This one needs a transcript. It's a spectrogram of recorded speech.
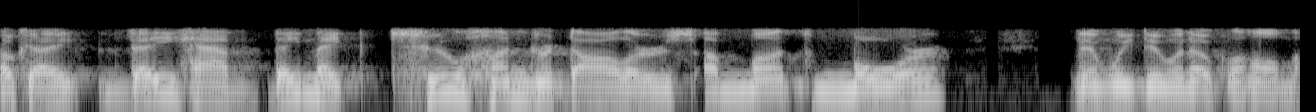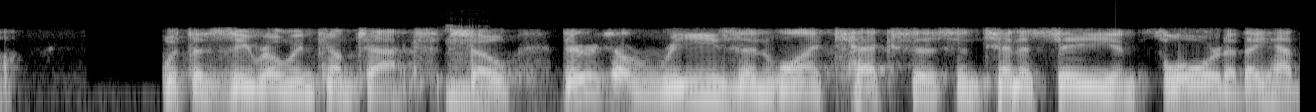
okay, they have they make two hundred dollars a month more than we do in Oklahoma with a zero income tax. Mm-hmm. So there's a reason why Texas and Tennessee and Florida they have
